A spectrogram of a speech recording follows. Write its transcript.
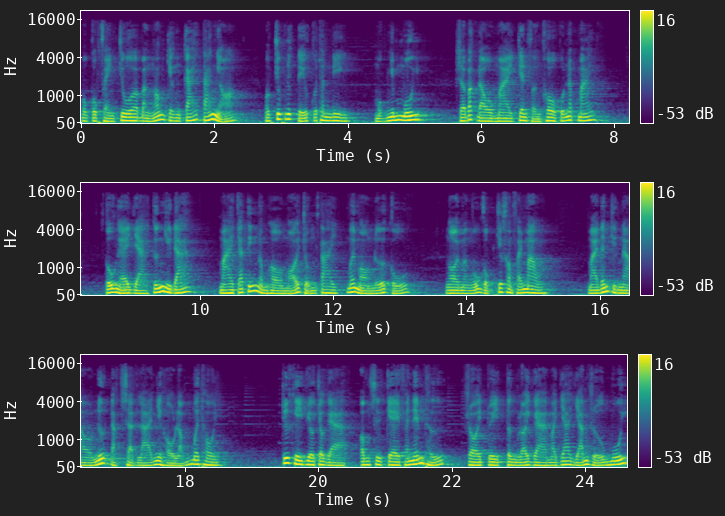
Một cục phèn chua bằng ngón chân cái tán nhỏ, Một chút nước tiểu của thanh niên, Một nhúm muối, Rồi bắt đầu mài trên phần khô của nắp mái Củ nghệ già cứng như đá Mài cả tiếng đồng hồ mỏi rụng tay Mới mòn nửa củ. Ngồi mà ngủ gục chứ không phải mau. Mài đến chừng nào nước đặc sệt lại như hồ lỏng mới thôi. Trước khi vô cho gà, Ông sư kê phải nếm thử, Rồi tùy từng loại gà mà gia giảm rượu, muối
